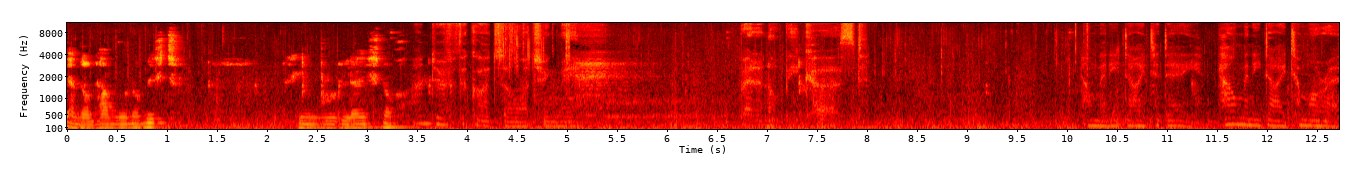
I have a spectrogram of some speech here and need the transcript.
Die anderen haben wir noch nicht. Kriegen wir gleich noch. Wonder if the gods are watching me. Better not be cursed. How many die today? How many die tomorrow?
